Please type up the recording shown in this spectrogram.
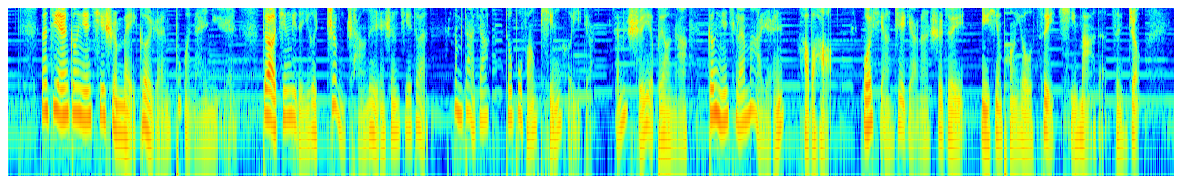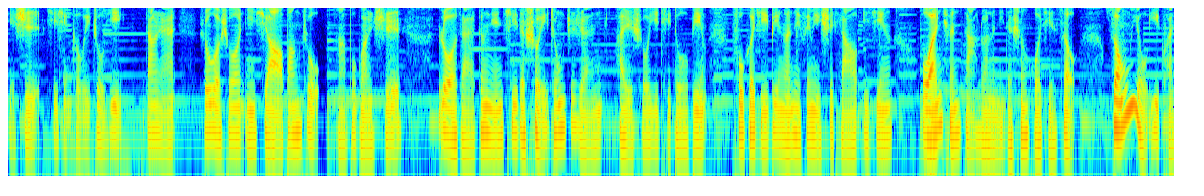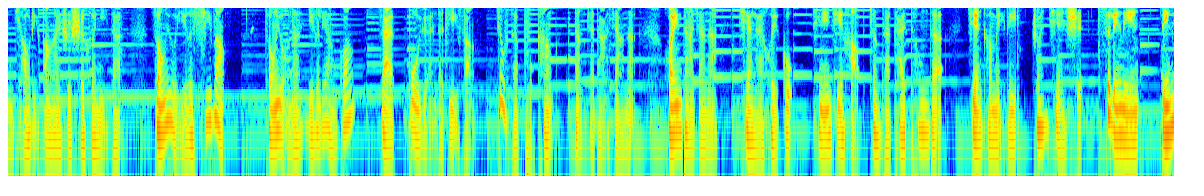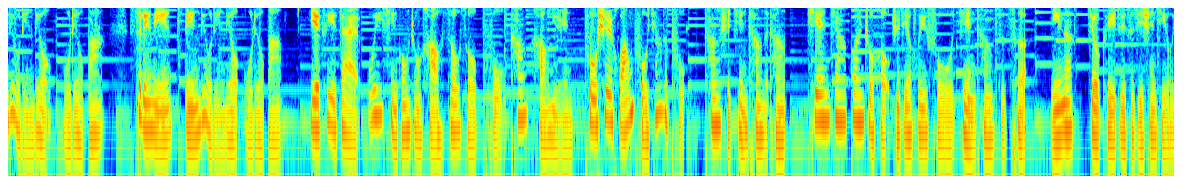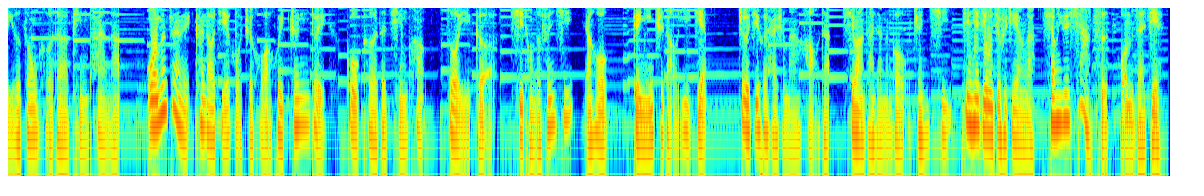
那既然更年期是每个人不管男人女人都要经历的一个正常的人生阶段，那么大家都不妨平和一点，咱们谁也不要拿更年期来骂人，好不好？我想这点呢是对女性朋友最起码的尊重，也是提醒各位注意。当然，如果说您需要帮助啊，不管是。落在更年期的水中之人，还是说一体多病、妇科疾病啊、内分泌失调，已经完全打乱了你的生活节奏。总有一款调理方案是适合你的，总有一个希望，总有呢一个亮光，在不远的地方，就在普康等着大家呢。欢迎大家呢前来惠顾，请您记好正在开通的健康美丽专线是四零零。零六零六五六八四零零零六零六五六八，也可以在微信公众号搜索“普康好女人”，普是黄浦江的浦，康是健康的康。添加关注后，直接恢复健康自测，您呢就可以对自己身体有一个综合的评判了。我们在看到结果之后啊，会针对顾客的情况做一个系统的分析，然后给您指导意见。这个机会还是蛮好的，希望大家能够珍惜。今天节目就是这样了，相约下次我们再见。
